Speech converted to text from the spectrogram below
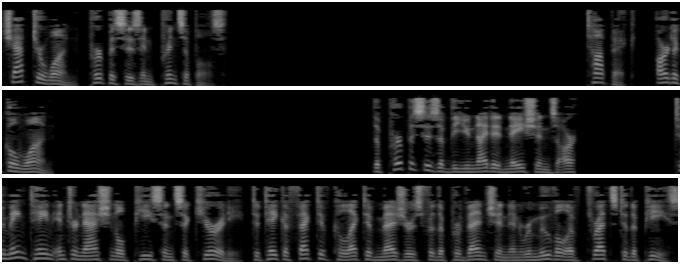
Chapter 1 – Purposes and Principles. Article 1 The purposes of the United Nations are to maintain international peace and security, to take effective collective measures for the prevention and removal of threats to the peace,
